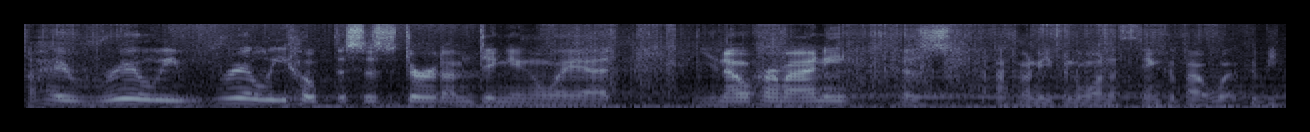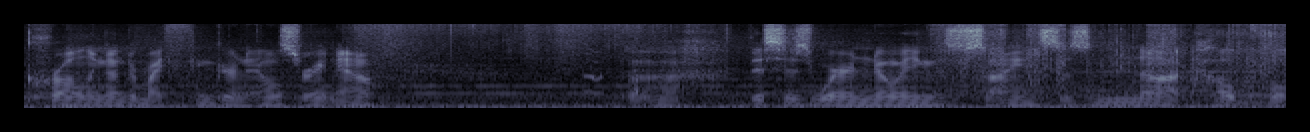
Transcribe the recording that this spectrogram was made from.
I really, really hope this is dirt I'm dinging away at. You know, Hermione? Because I don't even want to think about what could be crawling under my fingernails right now. Ugh, this is where knowing the science is not helpful.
